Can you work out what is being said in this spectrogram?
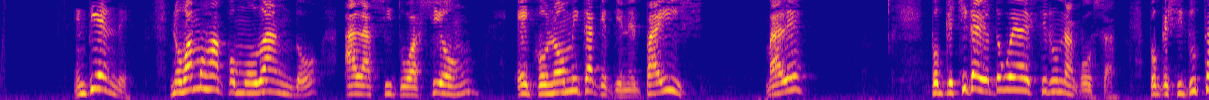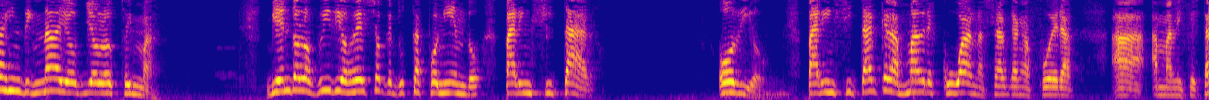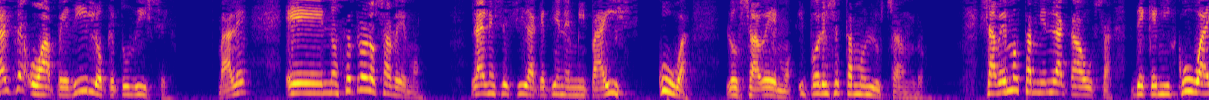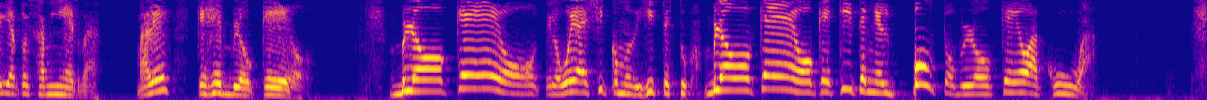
¿Entiendes? Nos vamos acomodando a la situación económica que tiene el país. ¿Vale? Porque chica, yo te voy a decir una cosa. Porque si tú estás indignada, yo, yo lo estoy más. Viendo los vídeos esos que tú estás poniendo para incitar odio, para incitar que las madres cubanas salgan afuera a, manifestarse o a pedir lo que tú dices, ¿vale? Eh, nosotros lo sabemos, la necesidad que tiene mi país, Cuba, lo sabemos y por eso estamos luchando. Sabemos también la causa de que mi Cuba haya toda esa mierda, ¿vale? Que es el bloqueo. Bloqueo, te lo voy a decir como dijiste tú, bloqueo, que quiten el puto bloqueo a Cuba.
